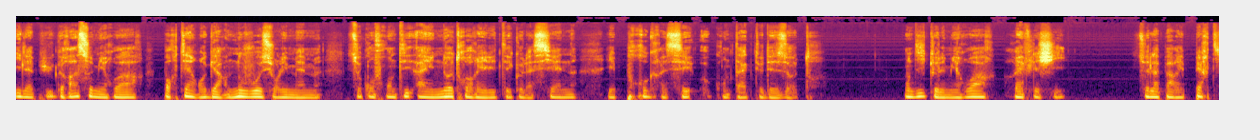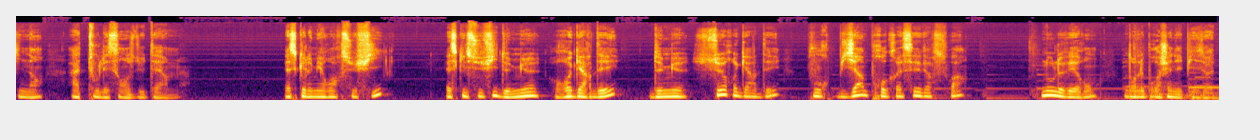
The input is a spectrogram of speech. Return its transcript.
il a pu, grâce au miroir, porter un regard nouveau sur lui-même, se confronter à une autre réalité que la sienne et progresser au contact des autres. On dit que le miroir réfléchit. Cela paraît pertinent à tous les sens du terme. Est-ce que le miroir suffit? Est-ce qu'il suffit de mieux regarder, de mieux se regarder pour bien progresser vers soi? Nous le verrons dans le prochain épisode.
